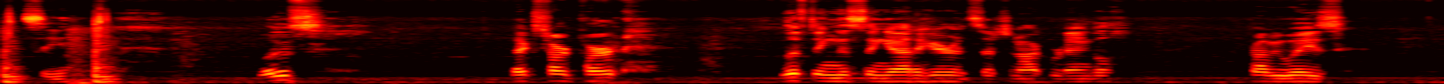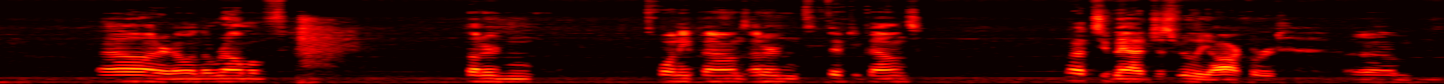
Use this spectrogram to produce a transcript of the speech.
let's see. Loose. Next hard part, lifting this thing out of here at such an awkward angle. Probably weighs, oh, I don't know, in the realm of 120 pounds, 150 pounds. Not too bad, just really awkward. Um,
